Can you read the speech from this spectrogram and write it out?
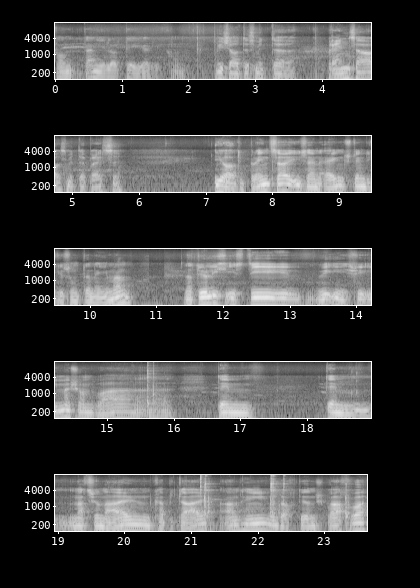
von Daniel Ortega gekommen. Wie schaut es mit der Prensa aus, mit der Presse? Ja, die Prensa ist ein eigenständiges Unternehmen. Natürlich ist die, wie sie immer schon war, dem, dem nationalen Kapital anhängig und auch deren Sprachrohr,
